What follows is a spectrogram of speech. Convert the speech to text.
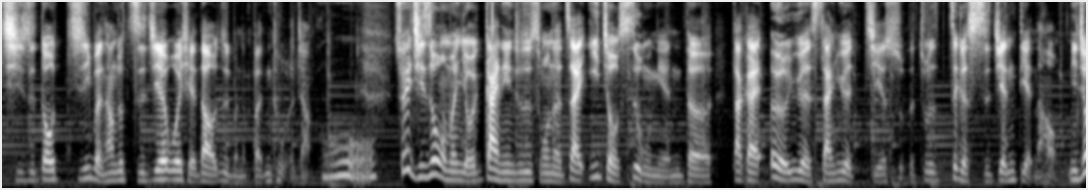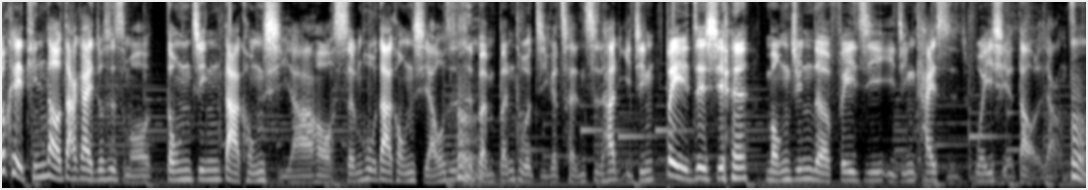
其实都基本上就直接威胁到日本的本土了。这样，哦，所以其实我们有一个概念，就是说呢，在一九四五年的大概二月、三月结束，就是这个时间点，然后你就可以听到大概就是什么东京大空袭啊，哈，神户大空袭啊，或是日本本土的几个城市，它已经被这些盟军的飞机已经开始威胁到了这样子。嗯，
